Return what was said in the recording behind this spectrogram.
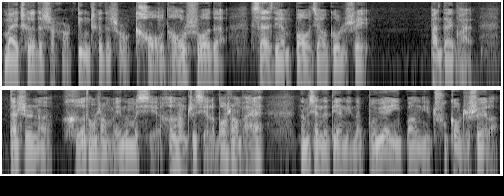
买车的时候、订车的时候口头说的四 S 店包交购置税、办贷款。但是呢，合同上没那么写，合同上只写了包上牌。那么现在店里呢不愿意帮你出购置税了，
